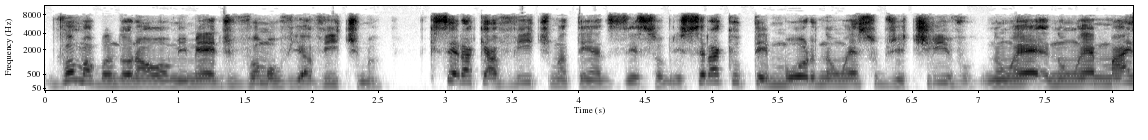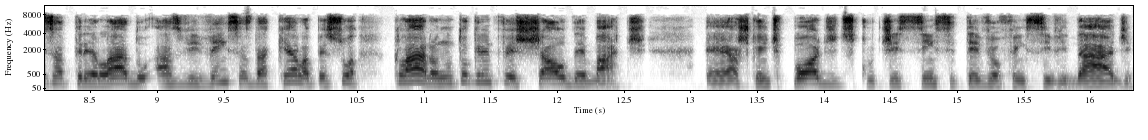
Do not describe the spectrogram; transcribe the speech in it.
vamos abandonar o homem médio, vamos ouvir a vítima? Que será que a vítima tem a dizer sobre isso? Será que o temor não é subjetivo? Não é, não é mais atrelado às vivências daquela pessoa? Claro, eu não estou querendo fechar o debate. É, acho que a gente pode discutir sim se teve ofensividade,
